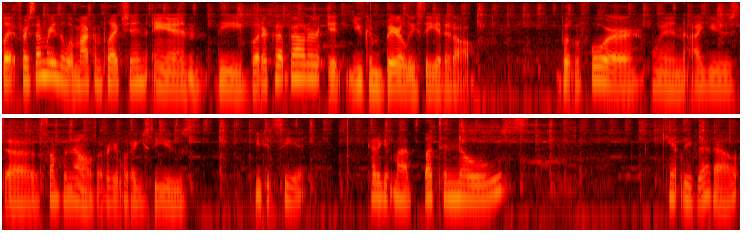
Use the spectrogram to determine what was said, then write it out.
but for some reason with my complexion and the Buttercup powder, it you can barely see it at all. But before, when I used uh, something else, I forget what I used to use, you could see it Gotta get my button nose. Can't leave that out.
